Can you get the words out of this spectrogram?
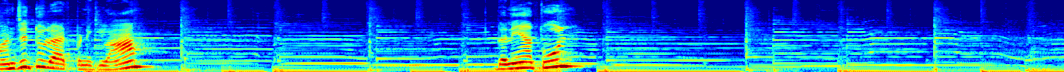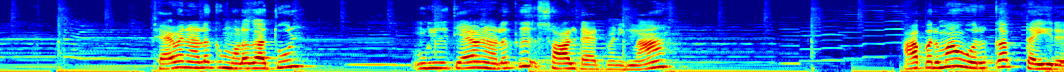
மஞ்சத்தூள் ஆட் பண்ணிக்கலாம். தனியாத்தூள். தேவையான அளவுக்கு மிளகாத்தூள் உங்களுக்கு தேவையான அளவுக்கு சால்ட் ஆட் பண்ணிக்கலாம். அப்புறமா ஒரு கப் தயிர்.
